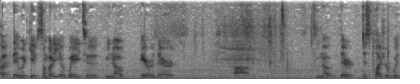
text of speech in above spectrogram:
but they would give somebody a way to you know air their um, you know their displeasure with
